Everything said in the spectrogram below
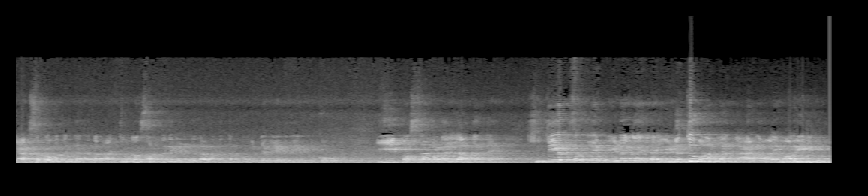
ക്യാൻസർ രോഗത്തിന്റെ അത് അഞ്ചോളം സർജറി കഴിഞ്ഞതാണ് അതിന്റെ മുഖിന്റെ വേദനയും ദുഃഖവും. ഈ പ്രശ്നങ്ങളെല്ലാം തന്നെ ശുദ്ധീകരണത്തിലെ പീഡകളെല്ലാം എടുത്തു മാറ്റാൻ കാരണമായി മാറിയിരിക്കുന്നു.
